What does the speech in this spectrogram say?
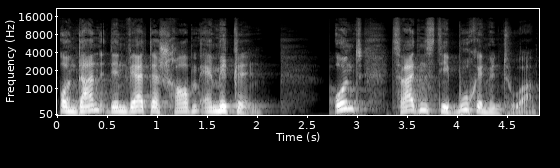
und dann den Wert der Schrauben ermitteln. Und zweitens die Buchinventur.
